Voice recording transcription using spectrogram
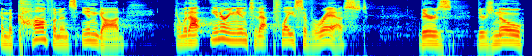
and the confidence in God, and without entering into that place of rest, there's, there's no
